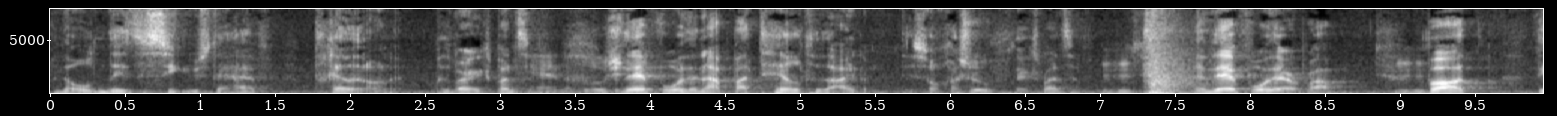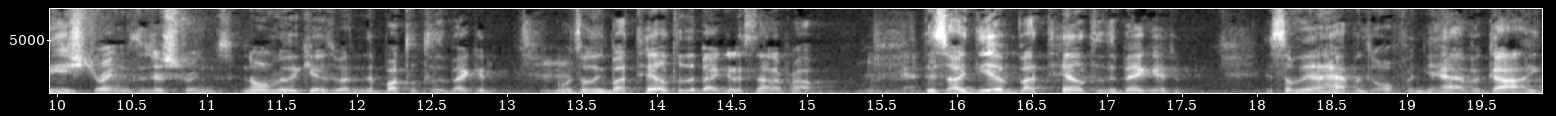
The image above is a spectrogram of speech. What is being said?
In the olden days, the seat used to have tchelet on it. It was very expensive. Yeah, the So therefore, they're not batel to the item. They're so chashuv. They're expensive. Mm-hmm. And therefore, they're a problem. But these strings are just strings. No one really cares about them. They're batel to the beggar. But when something batel to the beggar, it's not a problem. Okay. This idea of batel to the beggar is something that happens often. You have a guy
